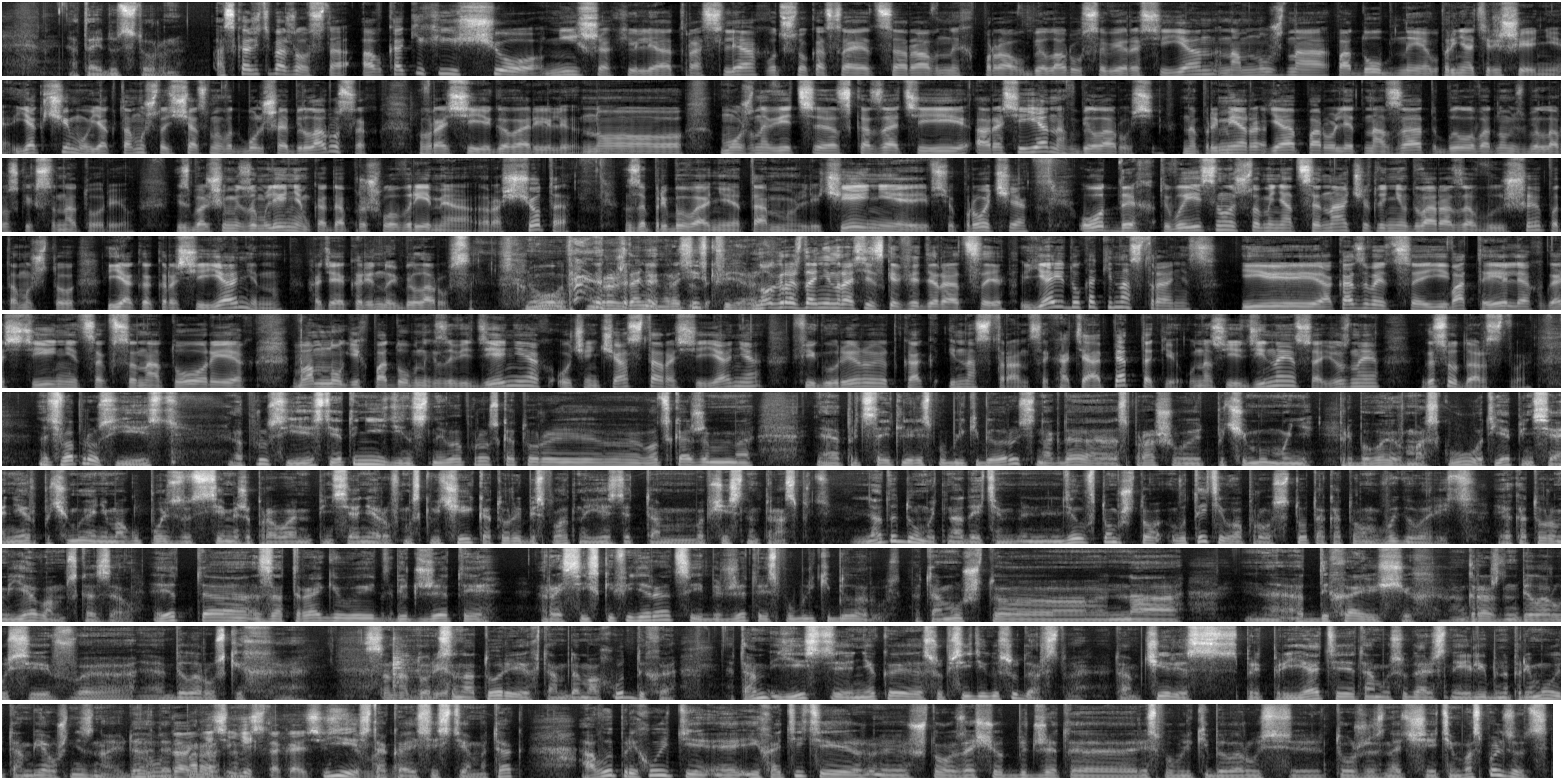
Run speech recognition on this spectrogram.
отойдут в сторону. А скажите, пожалуйста, а в каких еще нишах или отраслях, вот что касается равных прав белорусов и россиян, нам нужно подобные принять решения? Я к чему? Я к тому, что сейчас мы вот больше о белорусах в России говорили, но можно ведь э, сказать и о россиянах в Беларуси. Например, я пару лет назад был в одном из белорусских санаториев. И с большим изумлением, когда пришло время расчета за пребывание там, лечения и все прочее, отдых. Выяснилось, что у меня цена чуть ли не в два раза выше, потому что я как россиянин, хотя я коренной белорус. Ну, вот. гражданин Российской Федерации. Но гражданин Российской Федерации. Я иду как иностранец. И оказывается, и в отелях, в гостиницах, в санаториях, во многих подобных заведениях очень часто россияне фигурируют как иностранцы. Хотя, опять-таки, у нас единое союзное государство. Значит, вопрос есть. Вопрос есть. Это не единственный вопрос, который, э, вот, скажем, э, представители Республики Беларусь иногда спрашивают, почему мы не прибываем в Москву. Вот я пенсионер, почему я не могу пользоваться теми же правами пенсионеров-москвичей, которые бесплатно ездят там в общественном транспорте. Надо думать над этим. Дело в том, что вот эти вопросы, тот, о котором вы говорите, и о котором я вам сказал, это затрагивает бюджеты Российской Федерации и бюджет Республики Беларусь. Потому что на отдыхающих граждан Белоруссии в э, белорусских э, санаториях, санаториях там, домах отдыха, там есть некая субсидия государства. Там через предприятия там, государственные, либо напрямую, там, я уж не знаю. Да, ну, да есть, есть такая система. Есть да. такая система, так. А вы приходите э, и хотите, э, что, за счет бюджета Республики Беларусь э, тоже, значит, этим воспользоваться?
